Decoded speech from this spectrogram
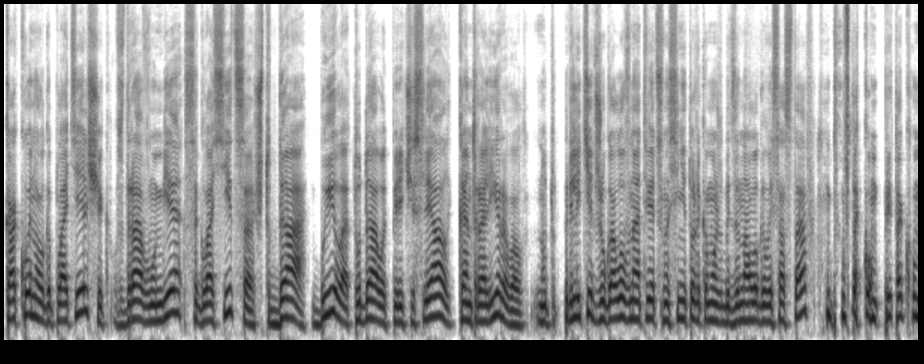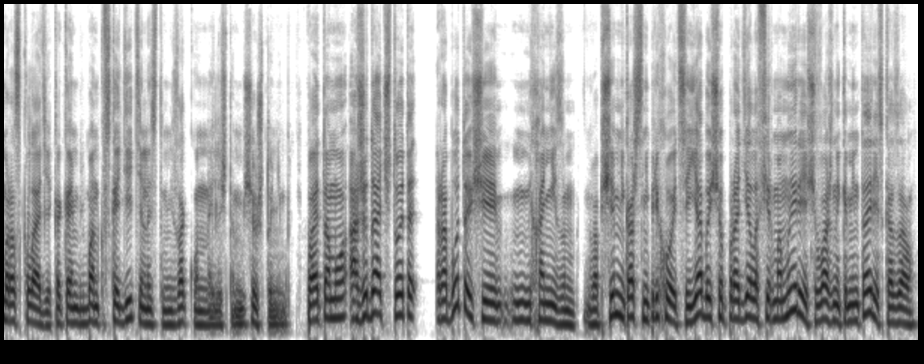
какой налогоплательщик в здравом уме согласится, что да, было, туда вот перечислял, контролировал, ну тут прилетит же уголовная ответственность и не только, может быть, за налоговый состав в таком, при таком раскладе, какая-нибудь банковская деятельность там незаконная или там еще что-нибудь. Поэтому ожидать, что это работающий механизм вообще, мне кажется, не приходится. Я бы еще про дело фирма мэрия еще важный комментарий сказал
